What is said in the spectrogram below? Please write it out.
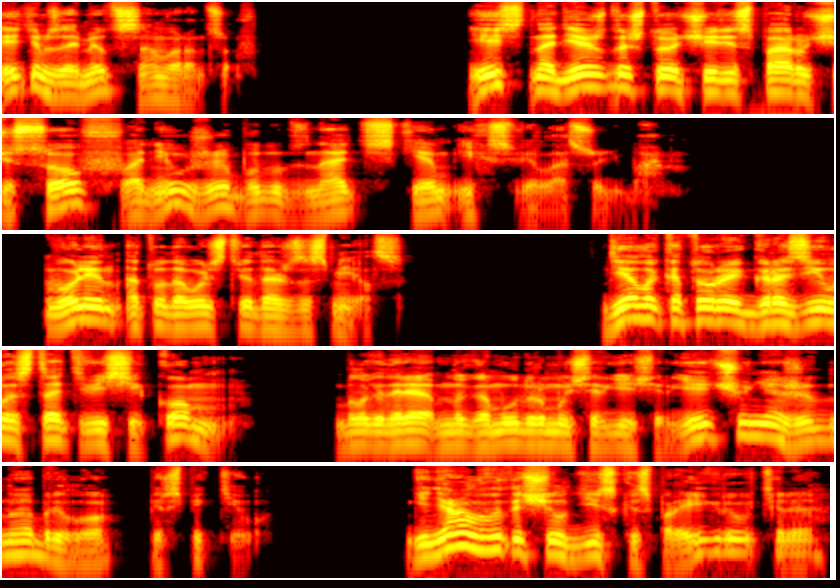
Этим займется сам Воронцов. Есть надежда, что через пару часов они уже будут знать, с кем их свела судьба. Волин от удовольствия даже засмеялся. Дело, которое грозило стать висяком, благодаря многомудрому Сергею Сергеевичу, неожиданно обрело перспективу. Генерал вытащил диск из проигрывателя,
